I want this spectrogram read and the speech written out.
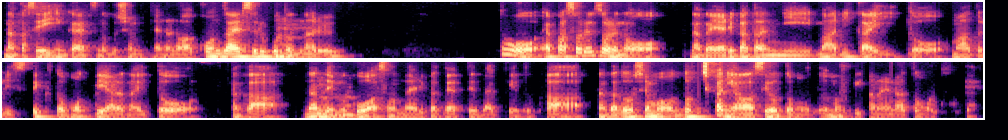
なんか製品開発の部署みたいなのは混在することになる。と、やっぱそれぞれのなんかやり方に、まあ、理解と、まあ、あとリスペクトを持ってやらないと、なんか、なんで向こうはそんなやり方やってんだっけとか、なんかどうしてもどっちかに合わせようと思うとうまくいかないなと思ってて。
